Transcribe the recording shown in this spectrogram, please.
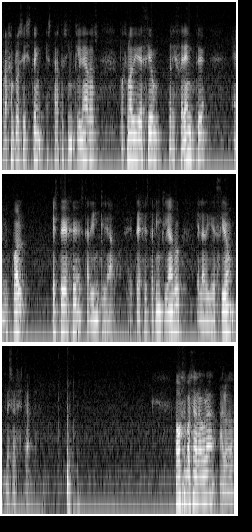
por ejemplo, si existen estratos inclinados, pues una dirección preferente en el cual este eje estaría inclinado. Este eje estaría inclinado en la dirección de esos estratos. Vamos a pasar ahora a los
